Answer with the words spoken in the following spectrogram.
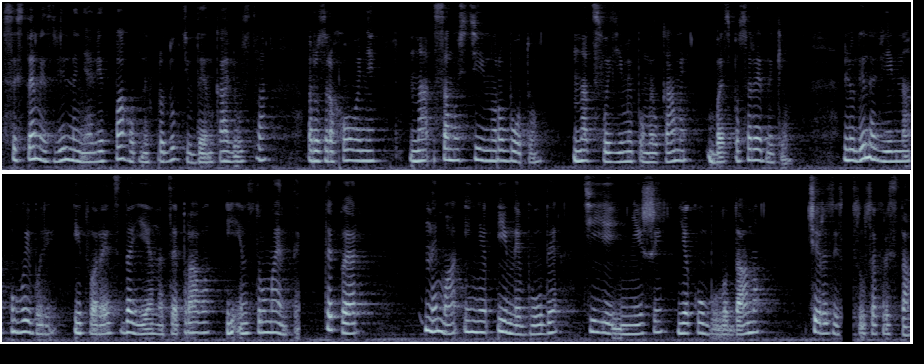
Системи звільнення від пагубних продуктів ДНК людства розраховані на самостійну роботу над своїми помилками без посередників. Людина вільна у виборі, і творець дає на це право і інструменти. Тепер нема і не, і не буде тієї ніші, яку було дано через Ісуса Христа.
